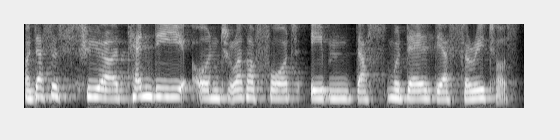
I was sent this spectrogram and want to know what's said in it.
Und das ist für Tandy und Rutherford eben das Modell der Cerritos.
